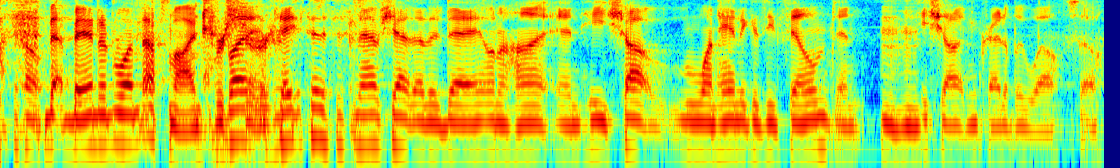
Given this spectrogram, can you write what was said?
So that banded one, that's mine for But sure. Tate sent us a Snapchat the other day on a hunt, and he shot one handed because he filmed, and Mm-hmm. he shot incredibly well. So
